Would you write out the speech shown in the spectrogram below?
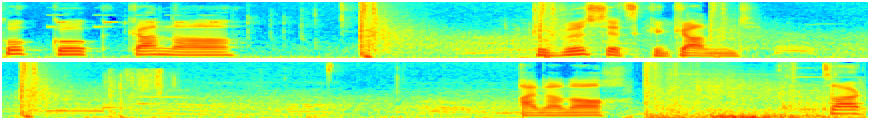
Guck, guck, Gunner. Du wirst jetzt gegannt. Einer noch. Zack.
